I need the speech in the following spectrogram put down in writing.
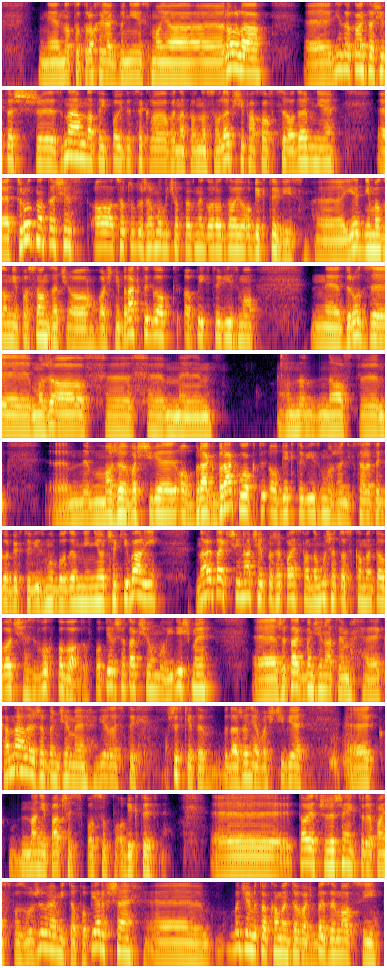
no to trochę jakby nie jest moja e, rola. E, nie do końca się też e, znam na tej polityce krajowej, na pewno są lepsi fachowcy ode mnie. Trudno też jest, o co tu dużo mówić, o pewnego rodzaju obiektywizm. Jedni mogą mnie posądzać o właśnie brak tego obiektywizmu, drudzy może o w, w, no, no, w, może właściwie o brak braku obiektywizmu, że wcale tego obiektywizmu by ode mnie nie oczekiwali. No ale tak czy inaczej, proszę Państwa, no muszę to skomentować z dwóch powodów. Po pierwsze, tak się umówiliśmy, e, że tak będzie na tym e, kanale, że będziemy wiele z tych, wszystkie te wydarzenia właściwie e, na nie patrzeć w sposób obiektywny. To jest przyrzeczenie, które Państwu złożyłem i to po pierwsze, będziemy to komentować bez emocji,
